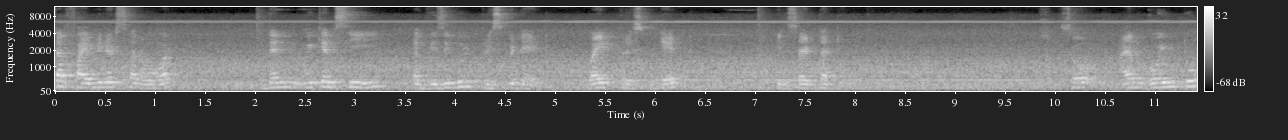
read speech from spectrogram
After 5 minutes are over, then we can see a visible precipitate white precipitate inside the tube. So I am going to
